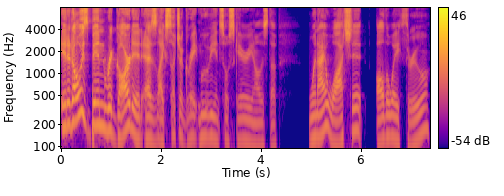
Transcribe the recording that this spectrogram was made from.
it had always been regarded as like such a great movie and so scary and all this stuff. When I watched it all the way through,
